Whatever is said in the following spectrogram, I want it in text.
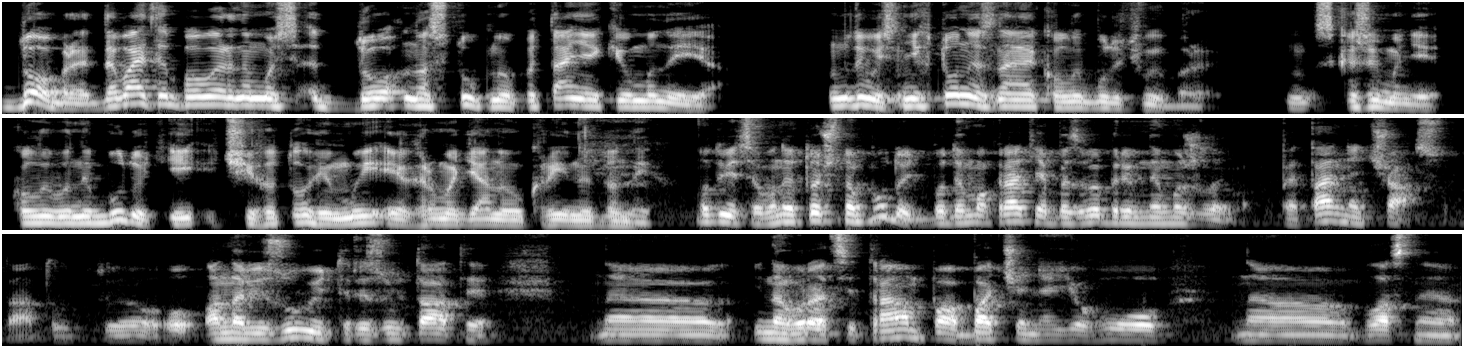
Добре, давайте повернемось до наступного питання, яке у мене є. Ну, дивись, ніхто не знає, коли будуть вибори. Скажи мені, коли вони будуть, і чи готові ми, як громадяни України, до них? Ну, дивіться, вони точно будуть, бо демократія без виборів неможлива. Питання часу. Да? Тут е, аналізують результати е, інаугурації Трампа, бачення його е, власне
